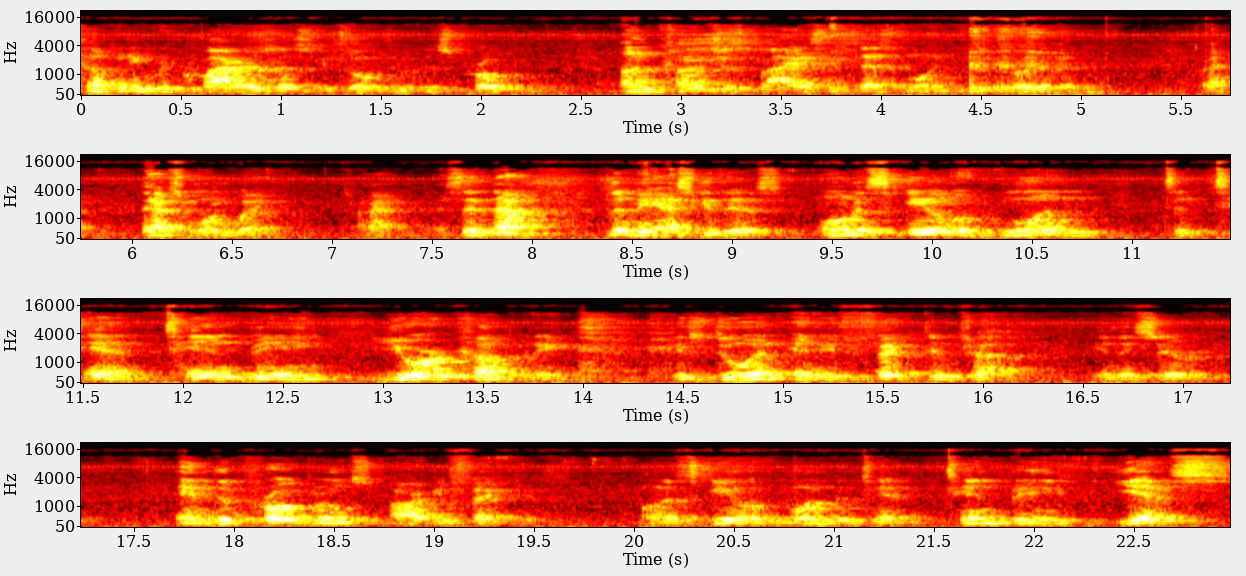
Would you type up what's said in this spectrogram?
company requires us to go through this program. Unconscious biases, that's one, you've heard of it, right? That's one way, all right? I said, now, let me ask you this. On a scale of one to 10, 10 being your company is doing an effective job in this area, and the programs are effective on a scale of one to 10, 10 being yes,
